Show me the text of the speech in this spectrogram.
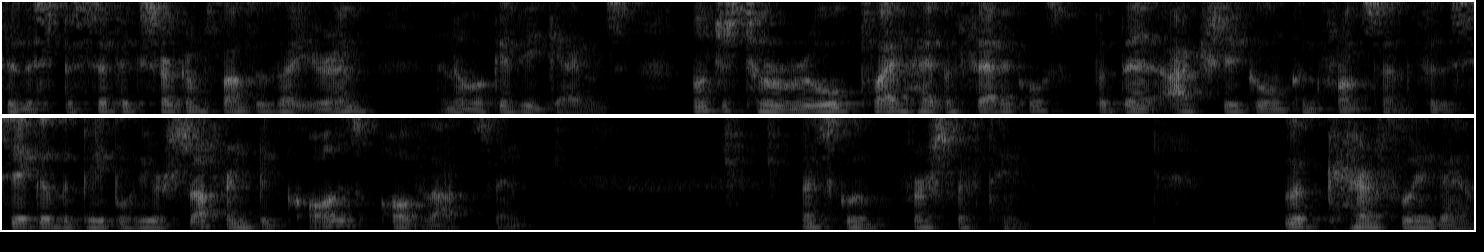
to the specific circumstances that you're in, and it will give you guidance. Not just to role play hypotheticals, but then actually go and confront sin for the sake of the people who are suffering because of that sin. Let's go, verse 15. Look carefully then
